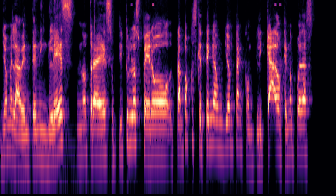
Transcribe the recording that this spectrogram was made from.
Yo me la aventé en inglés, no trae subtítulos, pero tampoco es que tenga un guion tan complicado que no puedas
